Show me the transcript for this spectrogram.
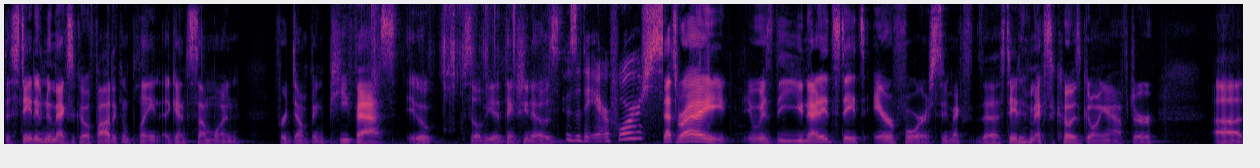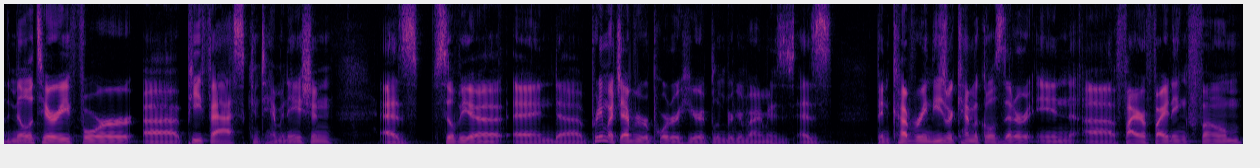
The state of New Mexico filed a complaint against someone for dumping PFAS. Oop, Sylvia thinks she knows. Is it the Air Force? That's right. It was the United States Air Force. Mex- the state of Mexico is going after uh, the military for uh, PFAS contamination. As Sylvia and uh, pretty much every reporter here at Bloomberg Environment has, has been covering, these are chemicals that are in uh, firefighting foam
